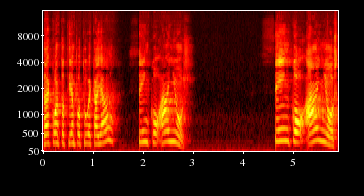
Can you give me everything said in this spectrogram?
¿Sabes cuánto tiempo estuve callado? Cinco años. Cinco años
